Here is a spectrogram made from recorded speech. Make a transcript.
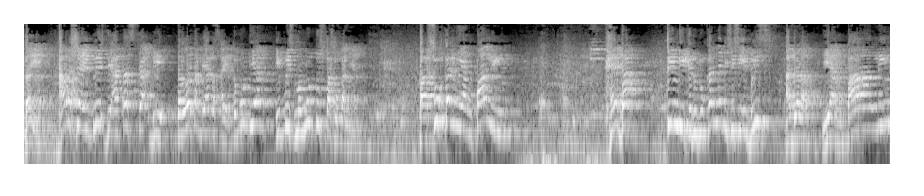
Baik, arusnya iblis di atas di terletak di atas air. Kemudian iblis mengutus pasukannya pasukan yang paling hebat, tinggi kedudukannya di sisi iblis adalah yang paling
